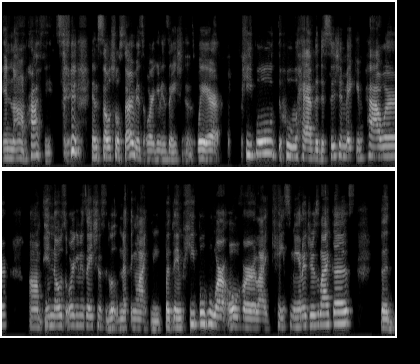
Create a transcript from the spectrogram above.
in nonprofits and social service organizations where people who have the decision making power um, in those organizations look nothing like me. But then people who are over like case managers like us, the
